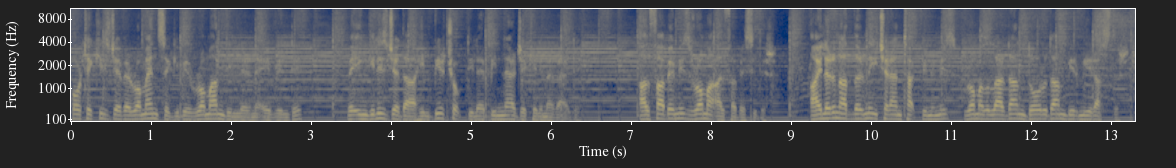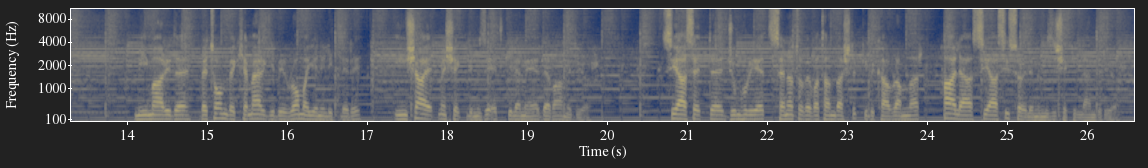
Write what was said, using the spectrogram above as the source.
Portekizce ve Romance gibi Roman dillerine evrildi ve İngilizce dahil birçok dile binlerce kelime verdi. Alfabemiz Roma alfabesidir. Ayların adlarını içeren takvimimiz Romalılardan doğrudan bir mirastır. Mimaride beton ve kemer gibi Roma yenilikleri inşa etme şeklimizi etkilemeye devam ediyor. Siyasette cumhuriyet, senato ve vatandaşlık gibi kavramlar hala siyasi söylemimizi şekillendiriyor.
